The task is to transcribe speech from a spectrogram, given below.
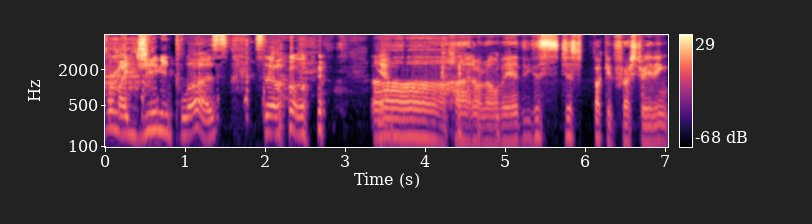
for my genie plus. So. Yeah. Oh, I don't know, man. This is just fucking frustrating.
